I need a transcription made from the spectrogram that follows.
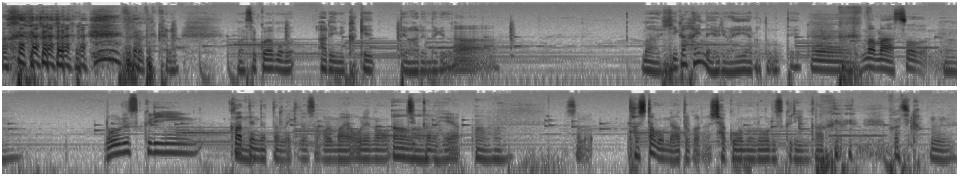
だから、まあ、そこはもうある意味賭けではあるんだけあど。あまあ日が入んないよりはええやろと思って、あうん。まあまあそうだね。うん、ロールスクリーンカーテンだったんだけどさ、これ前俺の実家の部屋。うんうん。その足したもんね後から遮光のロールスクリーンカーテ マジか。ンうん。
